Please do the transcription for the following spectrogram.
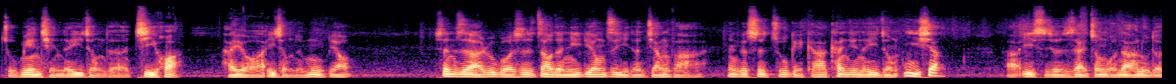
主面前的一种的计划，还有啊一种的目标，甚至啊，如果是照着尼弟兄自己的讲法，那个是主给他看见的一种意象，啊，意思就是在中国大陆的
